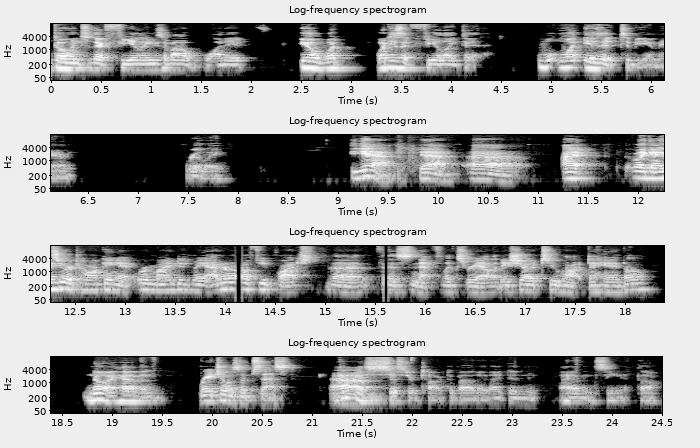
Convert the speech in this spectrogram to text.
go into their feelings about what it, you know, what what does it feel like to, what is it to be a man, really? Yeah, yeah. Uh, I like as you were talking, it reminded me. I don't know if you've watched the this Netflix reality show, Too Hot to Handle. No, I haven't. Rachel's obsessed. Um, my sister talked about it. I didn't. I haven't seen it though.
